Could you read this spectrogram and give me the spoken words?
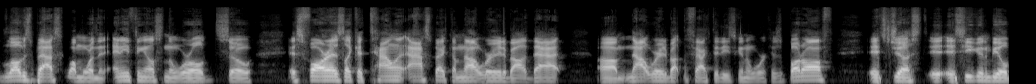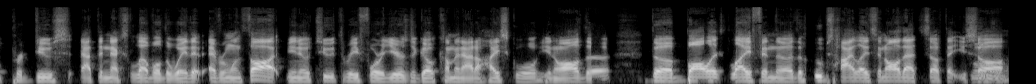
loves basketball more than anything else in the world. So as far as like a talent aspect, I'm not worried about that. Um, not worried about the fact that he's going to work his butt off. It's just, is he going to be able to produce at the next level the way that everyone thought, you know, two, three, four years ago coming out of high school? You know, all the the ball is life and the the hoops highlights and all that stuff that you saw. Mm-hmm.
